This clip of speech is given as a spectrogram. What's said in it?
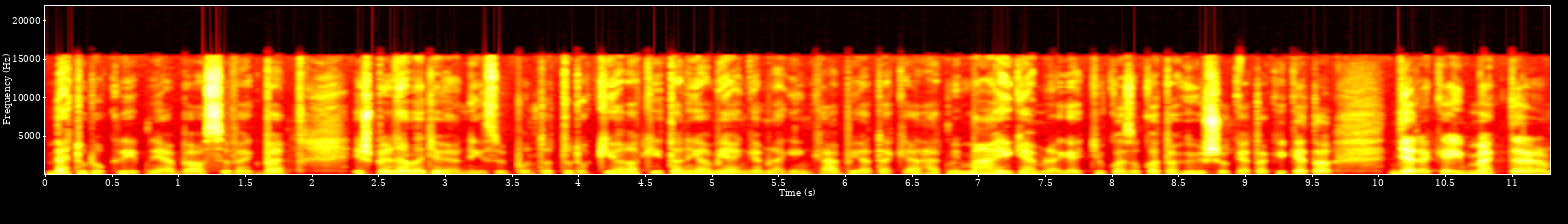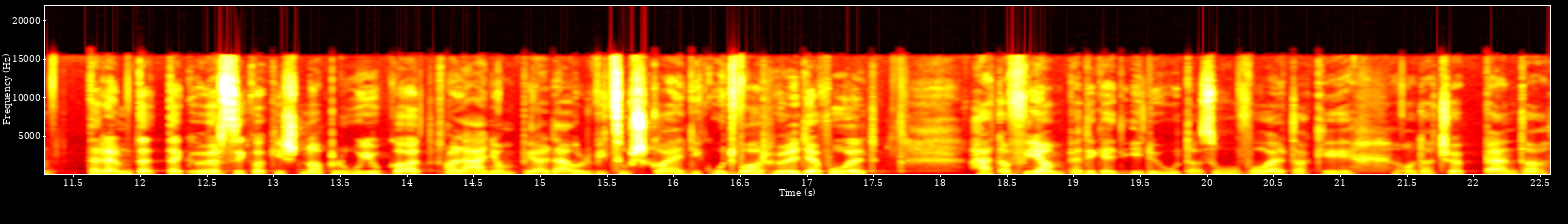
be tudok lépni ebbe a szövegbe, és például egy olyan nézőpontot tudok kialakítani, ami engem leginkább érdekel. Hát mi máig emlegetjük azokat a hősöket, akiket a gyerekeim megteremt teremtettek, őrzik a kis naplójukat. A lányom például Vicuska egyik udvarhölgye volt, Hát a fiam pedig egy időutazó volt, aki oda csöppent a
